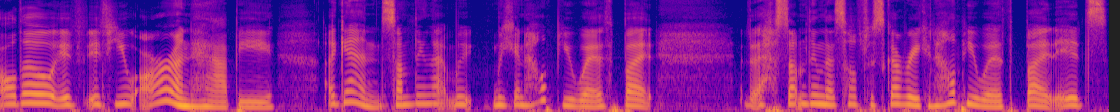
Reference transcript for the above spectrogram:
although if if you are unhappy, again, something that we, we can help you with, but something that self-discovery can help you with, but it's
